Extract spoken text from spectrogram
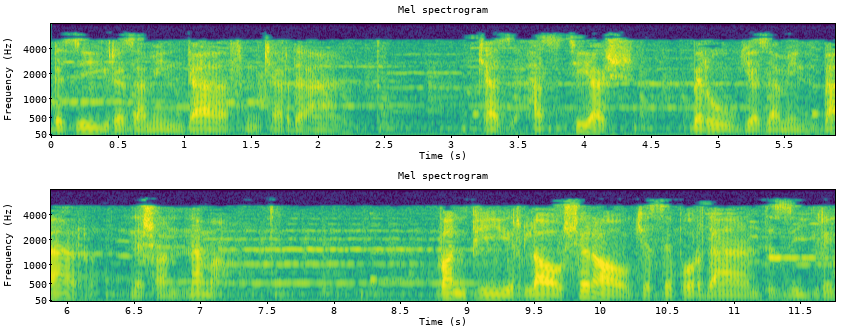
به زیر زمین دفن کرده اند که از هستیش به روی زمین بر نشان نماند. وان پیر لاشه را که سپردند زیر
